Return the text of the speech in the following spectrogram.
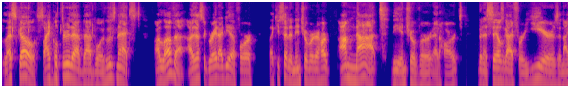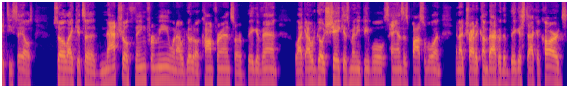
let's go. Cycle through that bad boy. Who's next? I love that. I, that's a great idea for like you said, an introvert at heart. I'm not the introvert at heart. Been a sales guy for years in IT sales. So like it's a natural thing for me when I would go to a conference or a big event, like I would go shake as many people's hands as possible and and I try to come back with the biggest stack of cards.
